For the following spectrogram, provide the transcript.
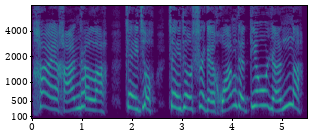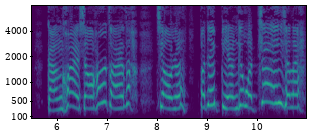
太寒碜了！”这就这就是给皇家丢人呢！赶快，小猴崽子，叫人把这匾给我摘下来。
